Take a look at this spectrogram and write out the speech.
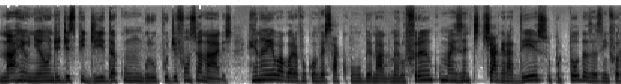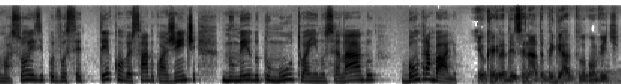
na reunião de despedida com um grupo de funcionários. Renan, eu agora vou conversar com o Bernardo Melo Franco, mas antes te agradeço por todas as informações e por você ter conversado com a gente no meio do tumulto aí no Senado. Bom trabalho. Eu que agradeço, Renata. Obrigado pelo convite.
